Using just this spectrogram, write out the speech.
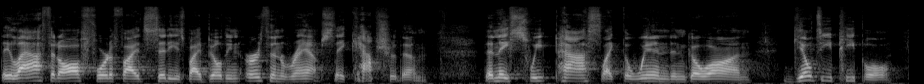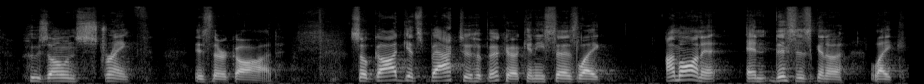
They laugh at all fortified cities by building earthen ramps. They capture them. Then they sweep past like the wind and go on. Guilty people whose own strength is their God. So God gets back to Habakkuk and he says, like, I'm on it, and this is to, like,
